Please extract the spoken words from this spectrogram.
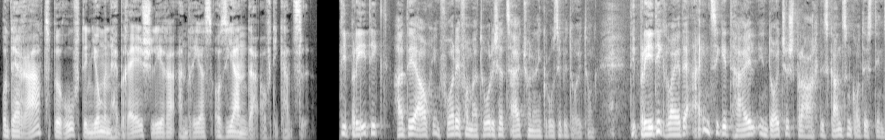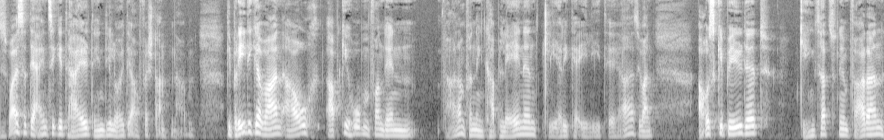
und der Rat beruft den jungen Hebräischlehrer Andreas Osiander auf die Kanzel. Die Predigt hatte auch in vorreformatorischer Zeit schon eine große Bedeutung. Die Predigt war ja der einzige Teil in deutscher Sprache des ganzen Gottesdienstes. Es war also der einzige Teil, den die Leute auch verstanden haben. Die Prediger waren auch abgehoben von den Pfarrern, von den Kaplänen, Klerikerelite. Ja. Sie waren ausgebildet, im Gegensatz zu den Pfarrern,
